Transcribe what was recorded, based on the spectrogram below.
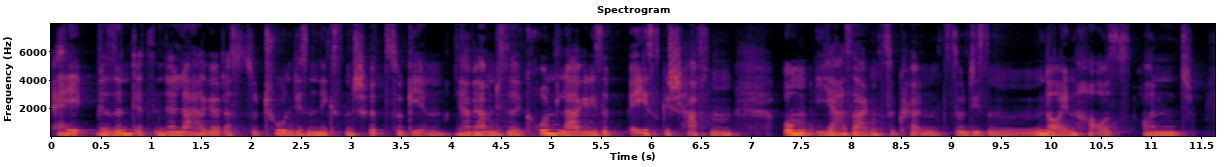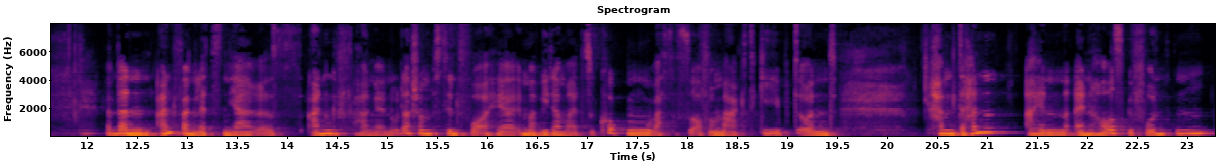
hey, wir sind jetzt in der Lage, das zu tun, diesen nächsten Schritt zu gehen. Ja, wir haben diese Grundlage, diese Base geschaffen, um Ja sagen zu können zu diesem neuen Haus. Und wir haben dann Anfang letzten Jahres angefangen oder schon ein bisschen vorher immer wieder mal zu gucken, was es so auf dem Markt gibt und haben dann ein, ein Haus gefunden,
